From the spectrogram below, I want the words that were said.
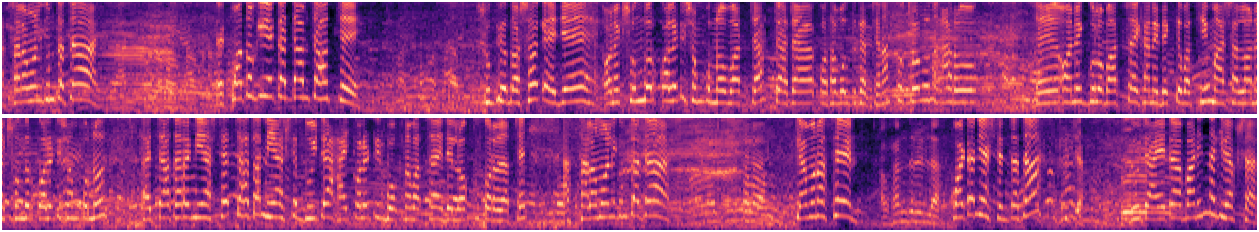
আসসালামু আলাইকুম চাচা। কত কি এটার দাম চা হচ্ছে? সুপ্রিয় দর্শক এই যে অনেক সুন্দর কোয়ালিটি সম্পূর্ণ বাচ্চা চাচা কথা বলতে চাচ্ছে না। তো চলুন আরও অনেকগুলো বাচ্চা এখানে দেখতে পাচ্ছি। মাশাল্লাহ অনেক সুন্দর কোয়ালিটি সম্পূর্ণ। চাচারা নিয়ে আসছে চাচা নিয়ে আসছে দুইটা হাই কোয়ালিটির বকনা বাচ্চা এদের লক্ষ্য করা যাচ্ছে। আসসালামু আলাইকুম চাচা। কেমন আছেন? আলহামদুলিল্লাহ। কয়টা নিয়ে আসছেন চাচা? দুইটা। এটা বাড়ির নাকি ব্যবসার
